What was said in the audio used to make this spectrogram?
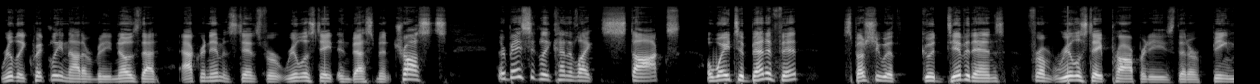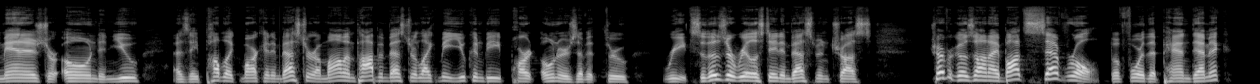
really quickly, not everybody knows that acronym. It stands for Real Estate Investment Trusts. They're basically kind of like stocks, a way to benefit, especially with good dividends from real estate properties that are being managed or owned. And you, as a public market investor, a mom and pop investor like me, you can be part owners of it through REITs. So those are real estate investment trusts. Trevor goes on, I bought several before the pandemic,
